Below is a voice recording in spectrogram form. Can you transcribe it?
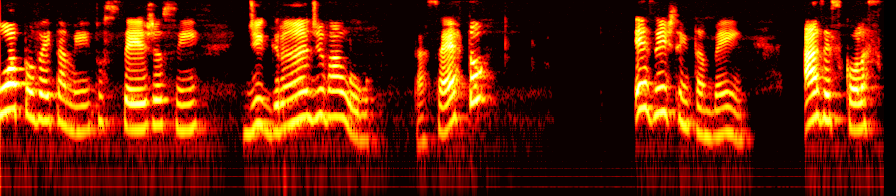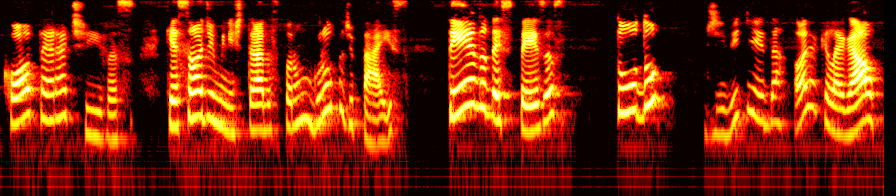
o aproveitamento seja, assim, de grande valor, tá certo? Existem também as escolas cooperativas, que são administradas por um grupo de pais, tendo despesas tudo dividida. Olha que legal!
